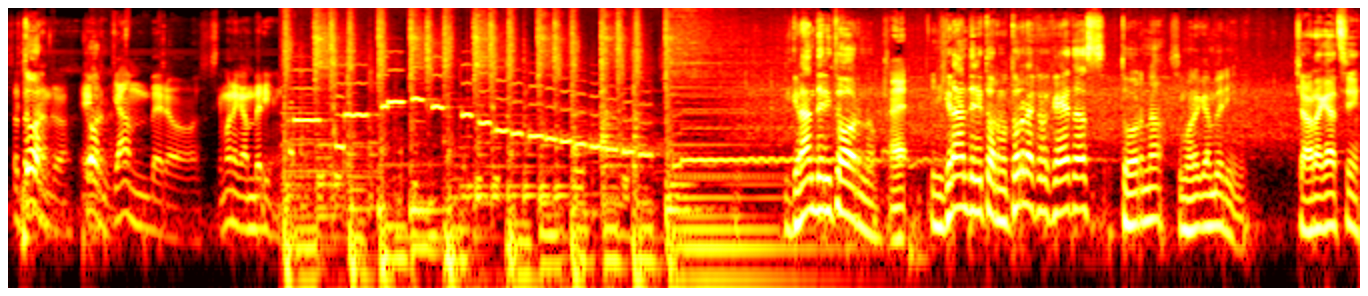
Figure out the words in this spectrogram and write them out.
Sta Torna, tornando. Torna. il gambero. Simone Gamberini. Il grande ritorno. Eh, Il grande ritorno. Torna Croquetas, torna Simone Gamberini. Ciao ragazzi,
